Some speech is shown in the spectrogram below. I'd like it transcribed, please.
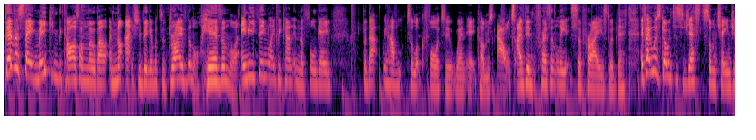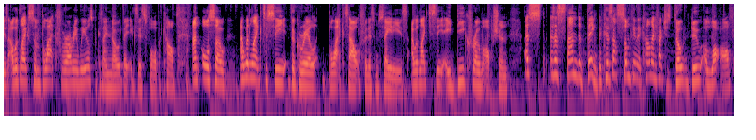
devastating making the cars on mobile and not actually being able to drive them or hear them or anything like we can in the full game but that we have to look forward to when it comes out. I've been presently surprised with this. If I was going to suggest some changes, I would like some black Ferrari wheels because I know they exist for the car. And also, I would like to see the grille blacked out for this Mercedes. I would like to see a dechrome option as, as a standard thing because that's something that car manufacturers don't do a lot of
